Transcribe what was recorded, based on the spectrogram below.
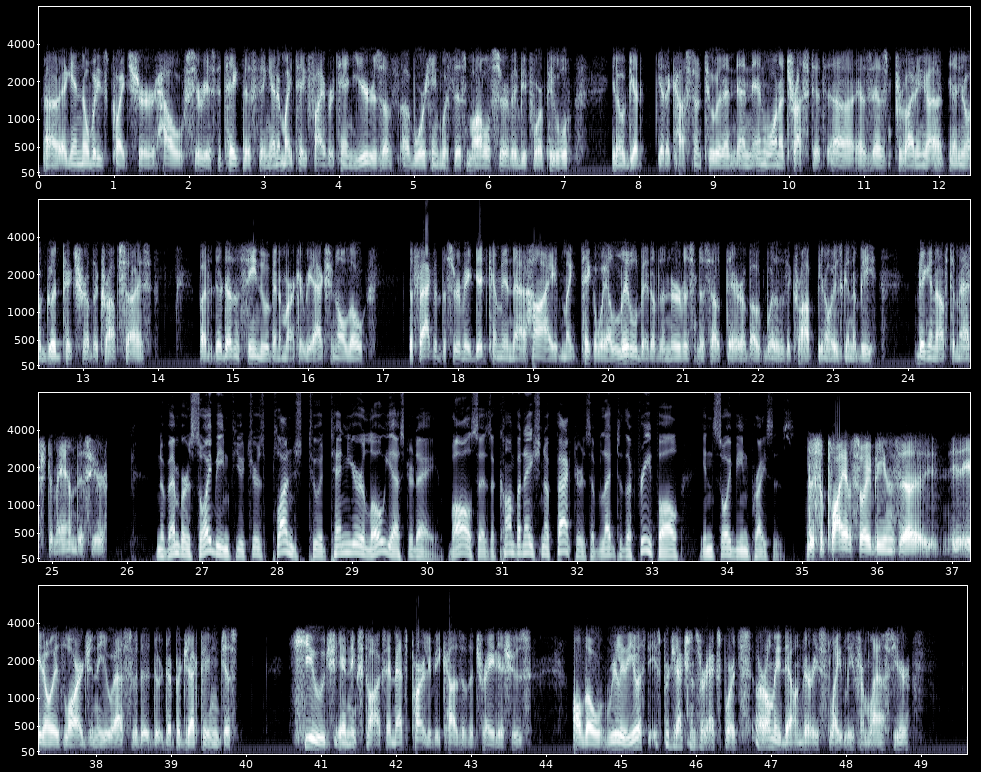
uh, again, nobody's quite sure how serious to take this thing, and it might take five or ten years of, of working with this model survey before people, you know, get get accustomed to it and, and, and want to trust it uh, as as providing a you know a good picture of the crop size. But there doesn't seem to have been a market reaction, although the fact that the survey did come in that high might take away a little bit of the nervousness out there about whether the crop, you know, is going to be big enough to match demand this year. November soybean futures plunged to a 10 year low yesterday. Ball says a combination of factors have led to the free fall in soybean prices. The supply of soybeans, uh, you know, is large in the U.S. They're projecting just huge ending stocks, and that's partly because of the trade issues. Although, really, the USDA's projections for exports are only down very slightly from last year.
